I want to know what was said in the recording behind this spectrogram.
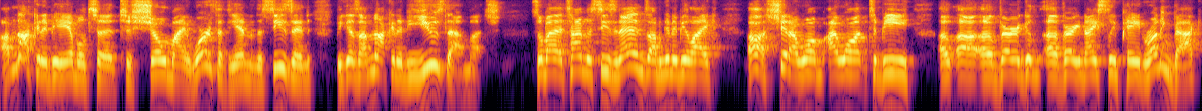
I'm not going to be able to to show my worth at the end of the season because I'm not going to be used that much. So by the time the season ends, I'm going to be like, oh shit, I want I want to be a, a, a very good, a very nicely paid running back,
